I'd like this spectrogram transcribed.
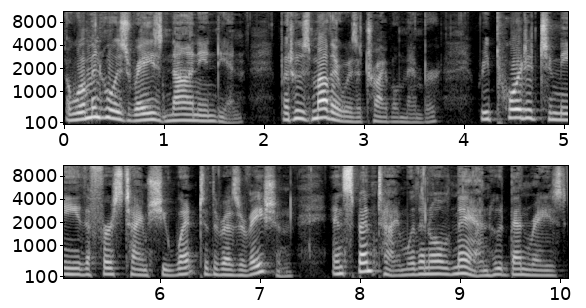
a woman who was raised non Indian, but whose mother was a tribal member, reported to me the first time she went to the reservation and spent time with an old man who'd been raised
